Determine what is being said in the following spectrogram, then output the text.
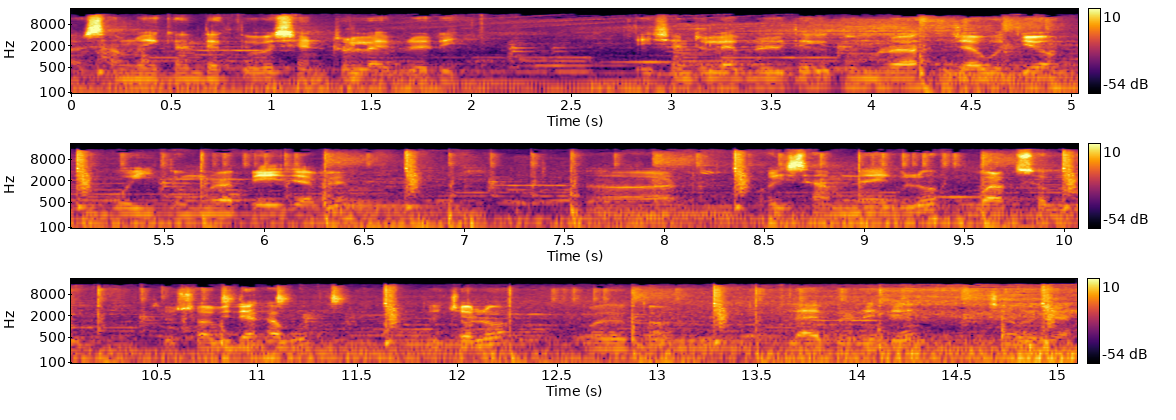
আর সামনে এখানে দেখতে পাবে সেন্ট্রাল লাইব্রেরি এই সেন্ট্রাল লাইব্রেরি থেকে তোমরা যাবতীয় বই তোমরা পেয়ে যাবে। আর ওই সামনে এগুলো ওয়ার্কশপ রুম তো সবই দেখাবো। তো চলো আপাতত লাইব্রেরিতে যাওয়া যায়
